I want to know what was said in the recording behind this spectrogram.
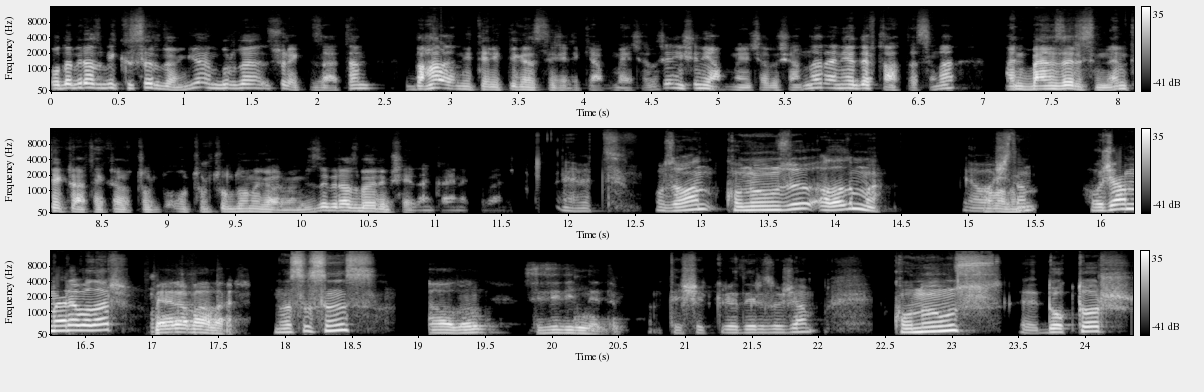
O da biraz bir kısır döngü. Yani burada sürekli zaten daha nitelikli gazetecilik yapmaya çalışan, işini yapmaya çalışanlar hani hedef tahtasına hani benzer isimlerin tekrar tekrar oturtulduğunu görmemiz de biraz böyle bir şeyden kaynaklı bence. Evet. O zaman konuğumuzu alalım mı? Yavaştan. Alalım. Hocam merhabalar. Merhabalar. Nasılsınız? Sağ olun. Sizi dinledim. Teşekkür ederiz hocam. Konuğumuz e, Doktor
